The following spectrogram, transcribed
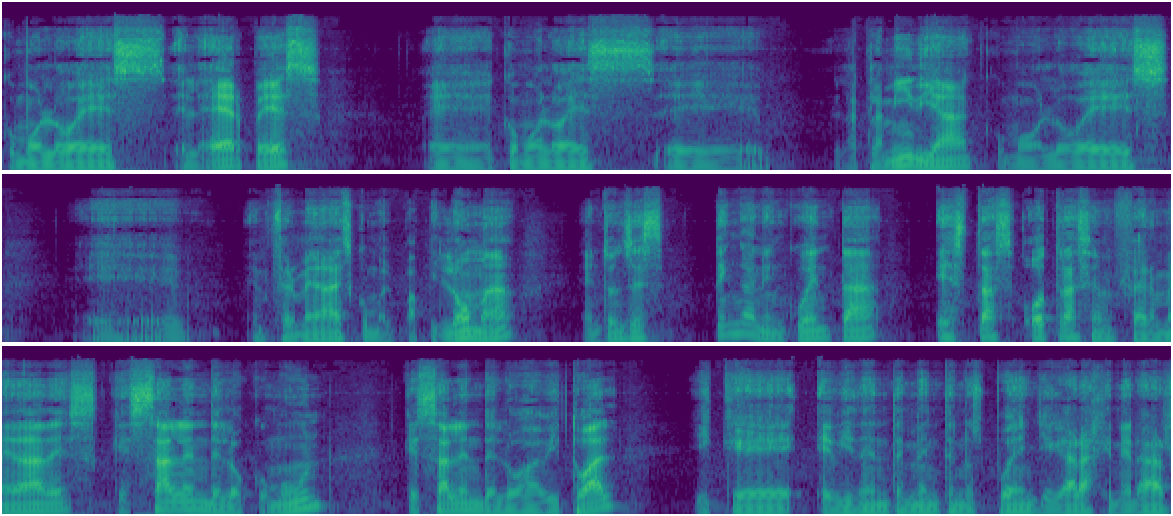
como lo es el herpes, eh, como lo es eh, la clamidia, como lo es eh, enfermedades como el papiloma. Entonces, tengan en cuenta estas otras enfermedades que salen de lo común, que salen de lo habitual y que evidentemente nos pueden llegar a generar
